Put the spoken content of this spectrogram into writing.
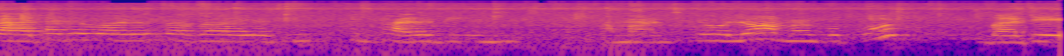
রাধারে বলো সবাই আজকে খুব ভালো দিন। আমার আজকে হলো আমার গোপুর বার্থডে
